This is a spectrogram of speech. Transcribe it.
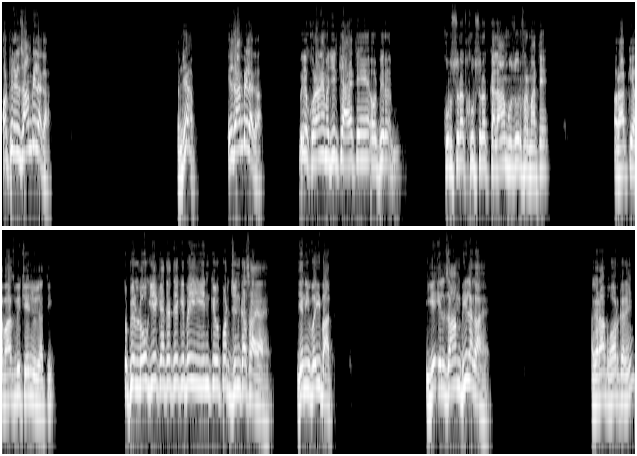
اور پھر الزام بھی لگا۔ سمجھے آپ؟ الزام بھی لگا۔ یہ قرآن مجید کی آئے تھے اور پھر خوبصورت خوبصورت کلام حضور فرماتے اور آپ کی آواز بھی چینج ہو جاتی۔ تو پھر لوگ یہ کہتے تھے کہ بھائی ان کے اوپر جن کا سایہ ہے یعنی وہی بات۔ یہ الزام بھی لگا ہے۔ اگر آپ غور کریں،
